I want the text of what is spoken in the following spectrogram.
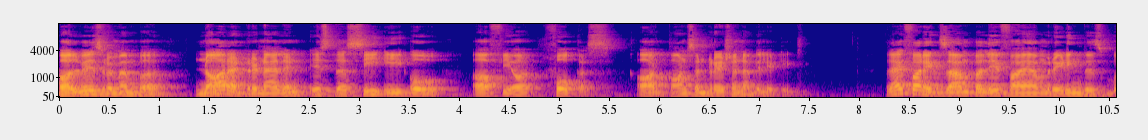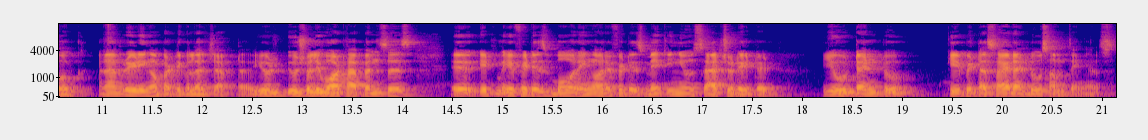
Always remember, noradrenaline is the CEO of your focus or concentration ability. Like, for example, if I am reading this book and I'm reading a particular chapter, you, usually what happens is it, if it is boring or if it is making you saturated, you tend to keep it aside and do something else.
